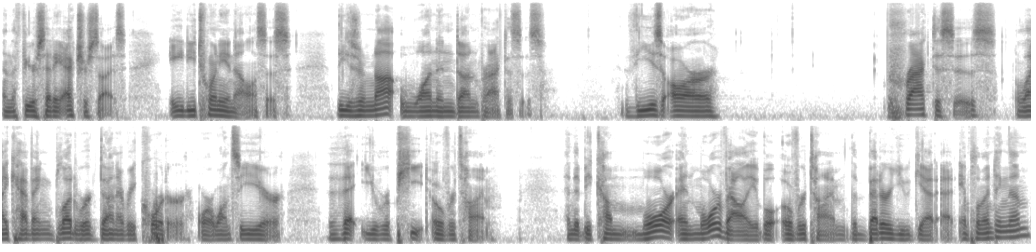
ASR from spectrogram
and the fear setting exercise, 80-20 analysis, these are not one and done practices. These are practices like having blood work done every quarter or once a year that you repeat over time and that become more and more valuable over time the better you get at implementing them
